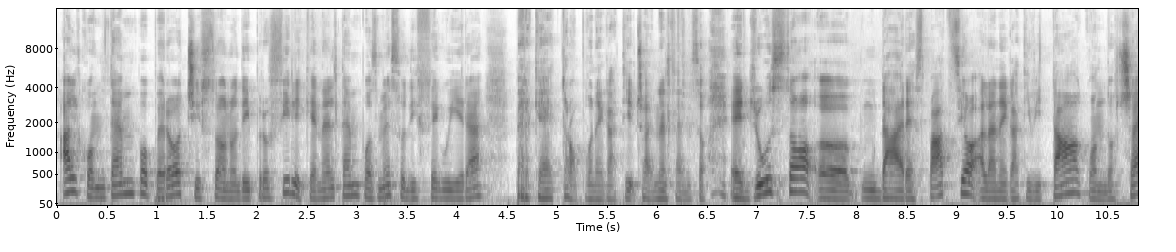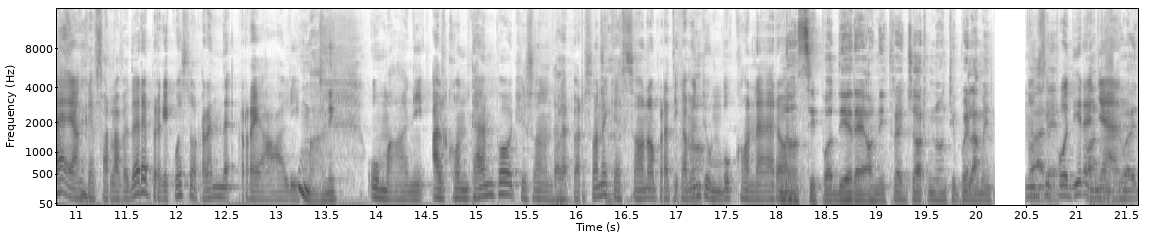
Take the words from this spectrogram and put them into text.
Al contempo però ci sono dei profili che nel tempo ho smesso di seguire perché è troppo negativo, cioè nel senso è giusto eh, dare spazio alla negatività quando c'è e anche farla vedere perché questo rende reali, Umani. umani. Al contempo ci sono delle persone che sono praticamente No. un buco nero. Non si può dire ogni tre giorni, non ti puoi lamentare. Non si può dire niente.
